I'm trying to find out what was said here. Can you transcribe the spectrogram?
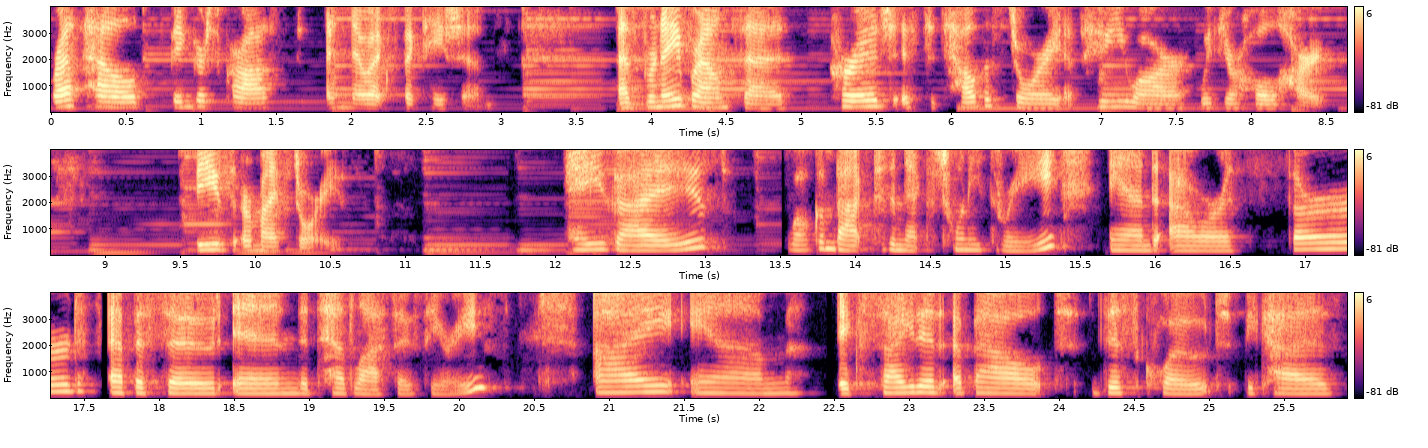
breath held, fingers crossed, and no expectations. As Brene Brown said, Courage is to tell the story of who you are with your whole heart. These are my stories. Hey, you guys. Welcome back to the next 23 and our third episode in the Ted Lasso series. I am excited about this quote because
